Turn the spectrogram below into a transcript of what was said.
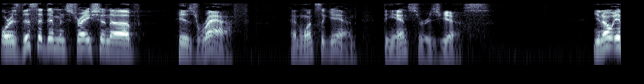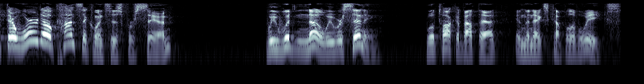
or is this a demonstration of His wrath? And once again, the answer is yes. You know, if there were no consequences for sin, we wouldn't know we were sinning. We'll talk about that in the next couple of weeks.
